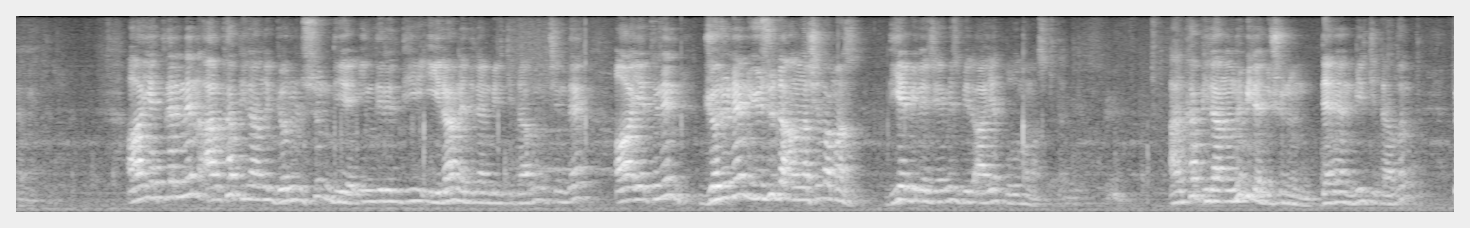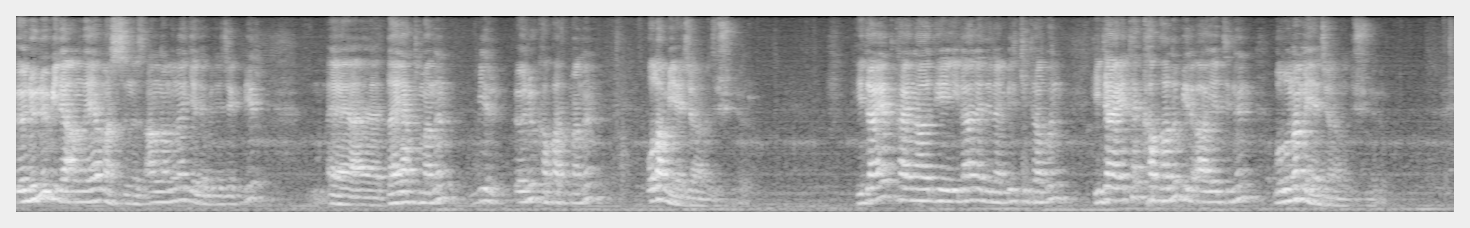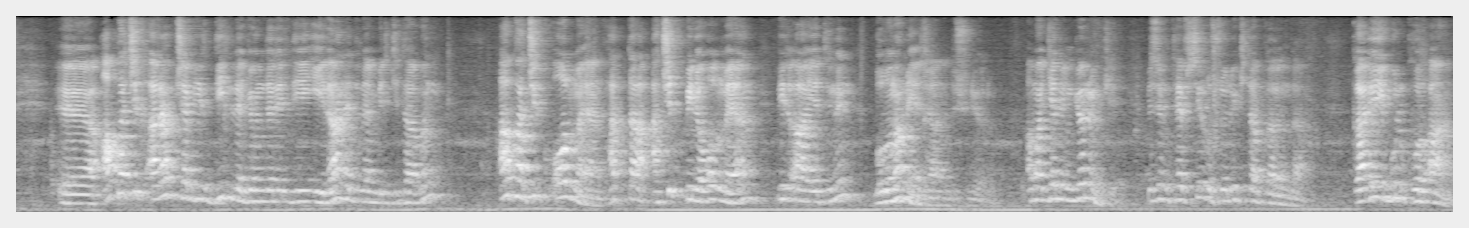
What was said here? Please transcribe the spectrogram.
Ayetlerinin arka planı görülsün diye indirildiği ilan edilen bir kitabın içinde ayetinin görünen yüzü de anlaşılamaz diyebileceğimiz bir ayet bulunamaz kitapta. Arka planını bile düşünün denen bir kitabın önünü bile anlayamazsınız anlamına gelebilecek bir e, dayatmanın, bir önü kapatmanın olamayacağını düşünüyorum. Hidayet kaynağı diye ilan edilen bir kitabın hidayete kapalı bir ayetinin bulunamayacağını düşünüyorum. E, apaçık Arapça bir dille gönderildiği ilan edilen bir kitabın apaçık olmayan hatta açık bile olmayan bir ayetinin bulunamayacağını düşünüyorum. Ama gelin görün ki bizim tefsir usulü kitaplarında Garibul Kur'an,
